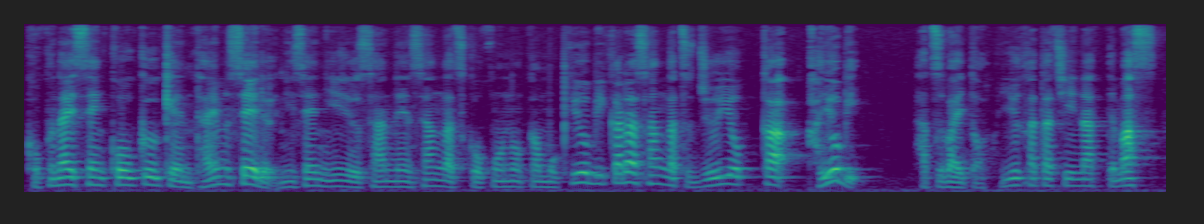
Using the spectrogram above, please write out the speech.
国内線航空券タイムセール2023年3月9日木曜日から3月14日火曜日発売という形になってます。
